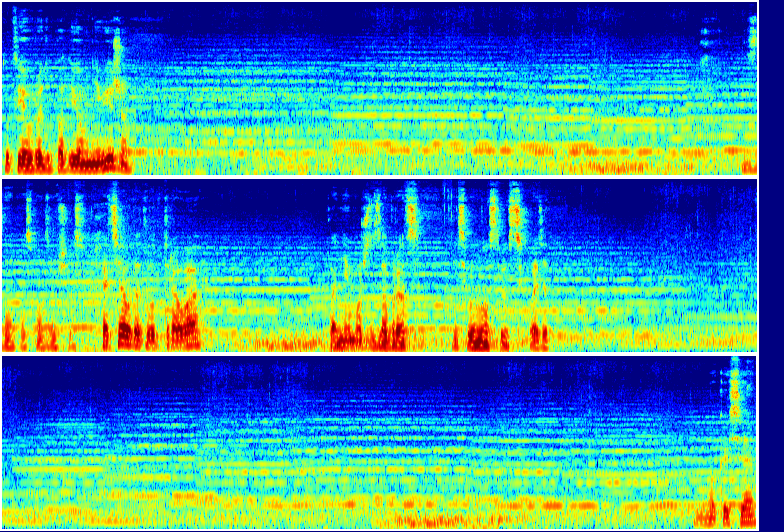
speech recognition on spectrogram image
Тут я вроде подъем не вижу. Не знаю, посмотрим сейчас. Хотя вот эта вот трава, по ней можно забраться, если выносливости хватит. Ну-ка,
